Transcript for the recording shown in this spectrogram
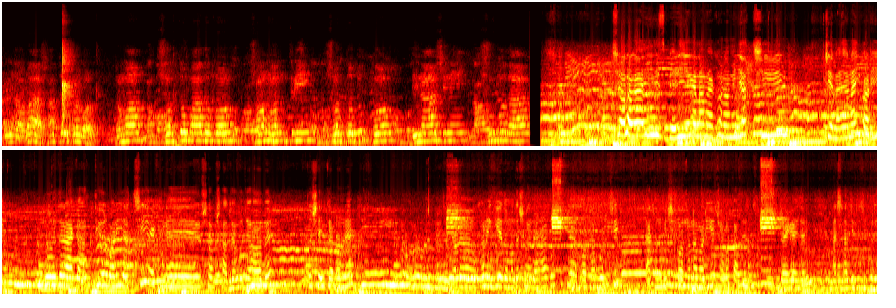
ছেড়ে দাও। বা সাধ্য করে বল নম সত্য পাদক সংহন্ত্রী সত্য দুঃখ বিনাশিনী সুখদা চলো গাইস বেরিয়ে গেলাম। এখন আমি যাচ্ছি চেনা জানাই বাড়ি। তো ওদের এক আত্মীয়র বাড়ি যাচ্ছি। এখানে সব সাজা গোজা হবে। তো সেই কারণে চলো ওখানে গিয়ে তোমাদের সঙ্গে দেখা করছি আর কথা বলছি। এখন বেশি কথা না বাড়িয়ে চলো কাজের জায়গায় যাই। আর সাজু গুজু করে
